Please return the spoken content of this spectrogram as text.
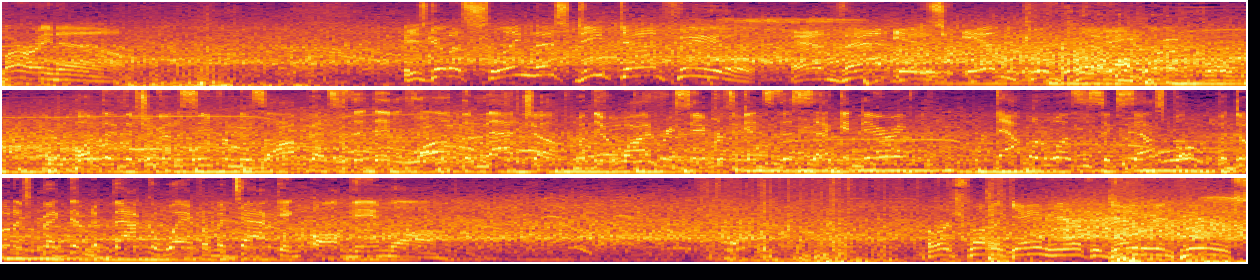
Murray now. Going to sling this deep downfield. And that is incomplete. One thing that you're going to see from this offense is that they love the matchup with their wide receivers against this secondary. That one wasn't successful, but don't expect them to back away from attacking all game long. First run of the game here for Dameon Pierce.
